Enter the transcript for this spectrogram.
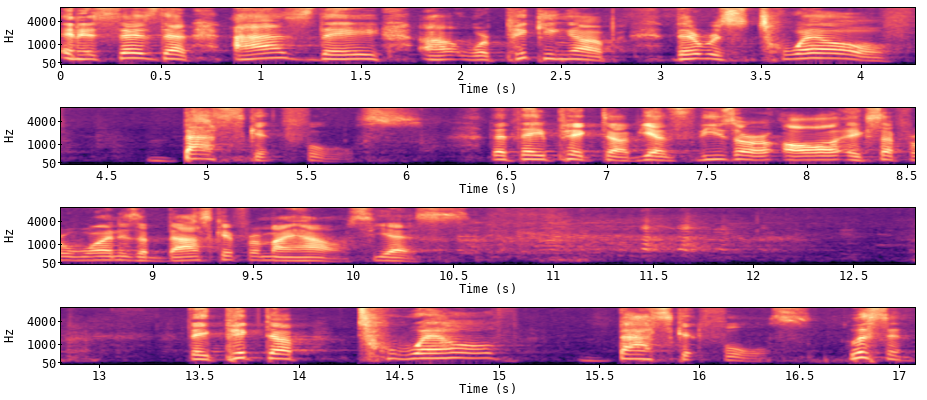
And it says that as they uh, were picking up, there was 12 basketfuls that they picked up. Yes, these are all, except for one, is a basket from my house. Yes. they picked up 12 basketfuls. Listen,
